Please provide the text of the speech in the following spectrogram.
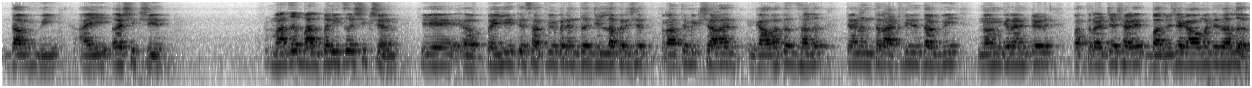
दहावी आई अशिक्षित. माझं बालपणीचं शिक्षण हे पहिली ते सातवीपर्यंत जिल्हा परिषद प्राथमिक शाळा गावातच झालं. त्यानंतर आठवी ते दहावी नॉन ग्रँटेड पत्राच्या शाळेत बाजूच्या गावामध्ये झालं.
